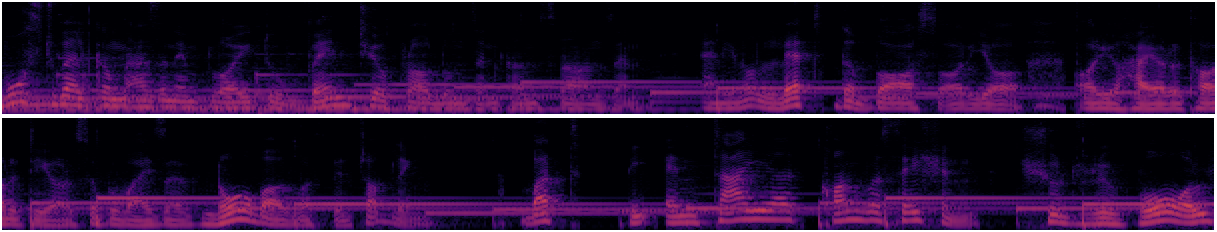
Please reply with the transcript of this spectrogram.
most welcome as an employee to vent your problems and concerns and, and you know let the boss or your or your higher authority or supervisor know about what's been troubling. But the entire conversation should revolve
